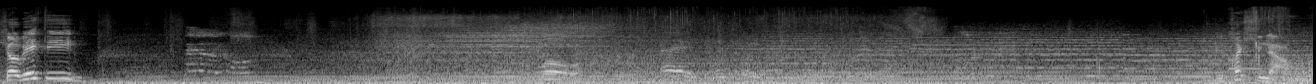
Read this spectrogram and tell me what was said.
So basically, whoa. Anh question now.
